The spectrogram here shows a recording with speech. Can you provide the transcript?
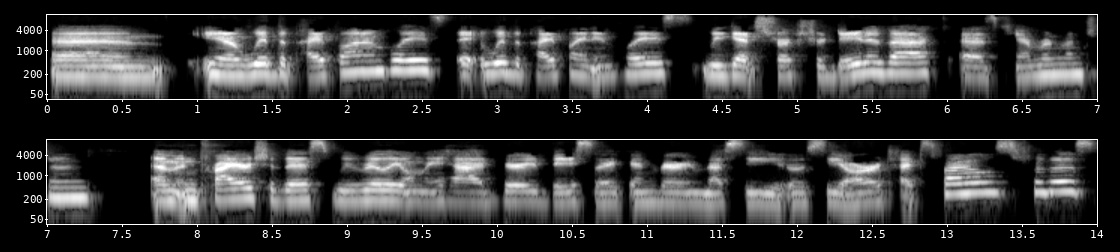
Um, you know, with the pipeline in place, it, with the pipeline in place, we get structured data back, as Cameron mentioned. Um, and prior to this, we really only had very basic and very messy OCR text files for this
